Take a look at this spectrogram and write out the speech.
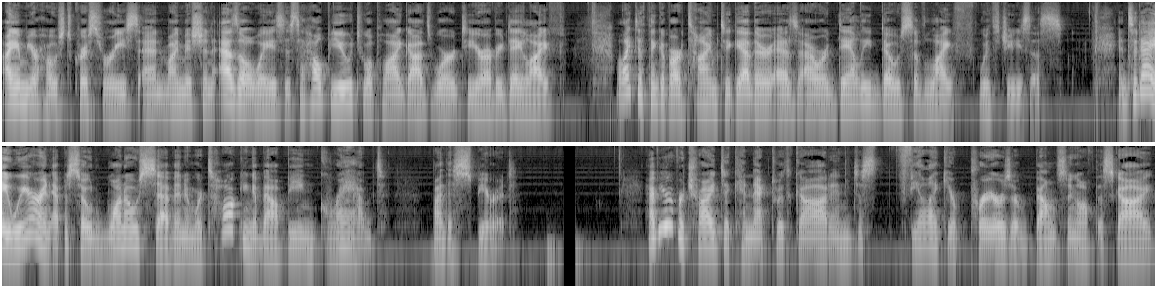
I am your host, Kris Reece, and my mission, as always, is to help you to apply God's Word to your everyday life. I like to think of our time together as our daily dose of life with Jesus. And today we are in episode 107, and we're talking about being grabbed by the Spirit. Have you ever tried to connect with God and just feel like your prayers are bouncing off the sky?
